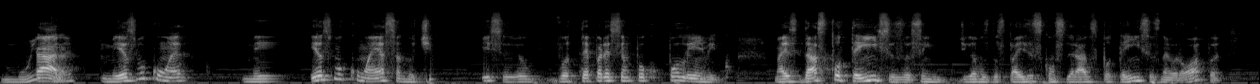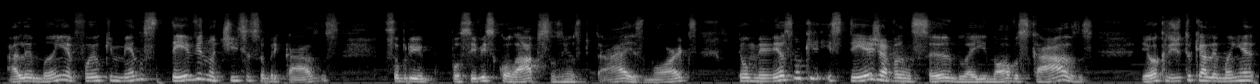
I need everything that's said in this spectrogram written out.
Muito, Cara, né? mesmo com, mesmo com essa notícia, eu vou até parecer um pouco polêmico, mas das potências, assim, digamos, dos países considerados potências na Europa, a Alemanha foi o que menos teve notícias sobre casos, sobre possíveis colapsos em hospitais, mortes. Então, mesmo que esteja avançando aí novos casos, eu acredito que a Alemanha,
